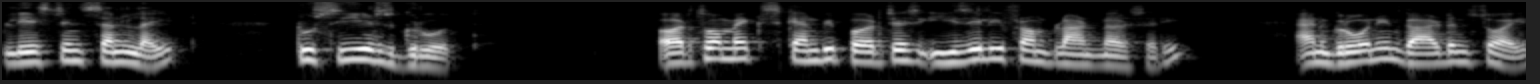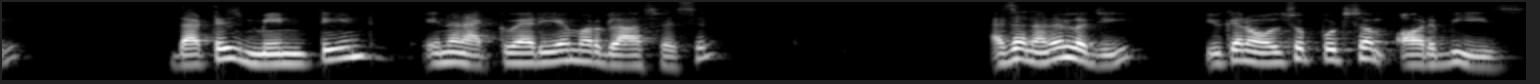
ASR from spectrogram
placed in sunlight to see its growth. Earthworm can be purchased easily from plant nursery and grown in garden soil that is maintained in an aquarium or glass vessel. As an analogy, you can also put some Orbeez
